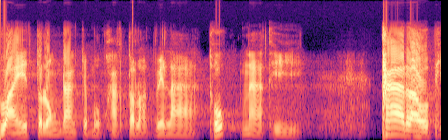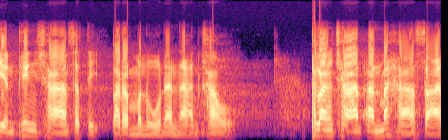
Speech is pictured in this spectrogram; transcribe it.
ไว้ตรงดั้งจมูกหักตลอดเวลาทุกนาที ถ้าเราเพียรเพ่งฌานสติปรมาณูนานๆเข้า พลังฌานอันมหาศาล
